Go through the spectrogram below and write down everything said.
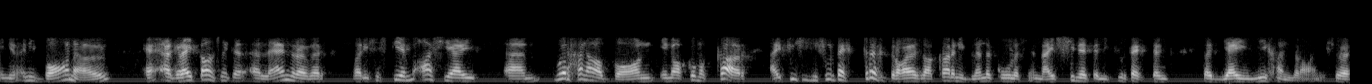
en jou in die bane hou. Ek ry tans met 'n Land Rover waar die stelsel as jy ehm um, oorgaan na 'n baan en daar kom 'n kar, hy fisies die voertuig terugdraai as daar kar in die blinde kol is en hy sien dit en die voertuig dink dat jy nie gaan draai nie. So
